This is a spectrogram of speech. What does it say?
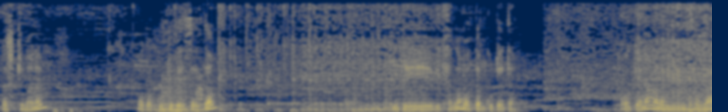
ఫస్ట్ మనం ఒక కుట్టు వేసేద్దాం. ఇదే విధంగా మొత్తం కుట్టేద్దాం. ఓకేనా మనం ఈ విధంగా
